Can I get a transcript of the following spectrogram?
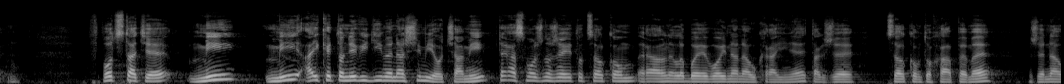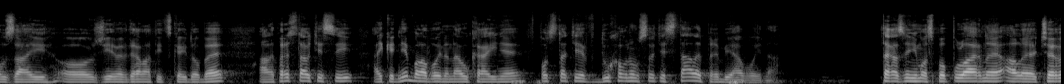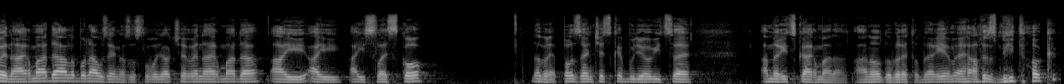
v podstate my my, aj keď to nevidíme našimi očami, teraz možno, že je to celkom reálne, lebo je vojna na Ukrajine, takže celkom to chápeme, že naozaj o, žijeme v dramatickej dobe, ale predstavte si, aj keď nebola vojna na Ukrajine, v podstate v duchovnom svete stále prebieha vojna. Teraz není moc populárne, ale Červená armáda, lebo naozaj nás oslobodila Červená armáda, aj, aj, aj Slesko. Dobre, Plzeň, České Budějovice, americká armáda. Áno, dobre, to berieme, ale zbytok.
